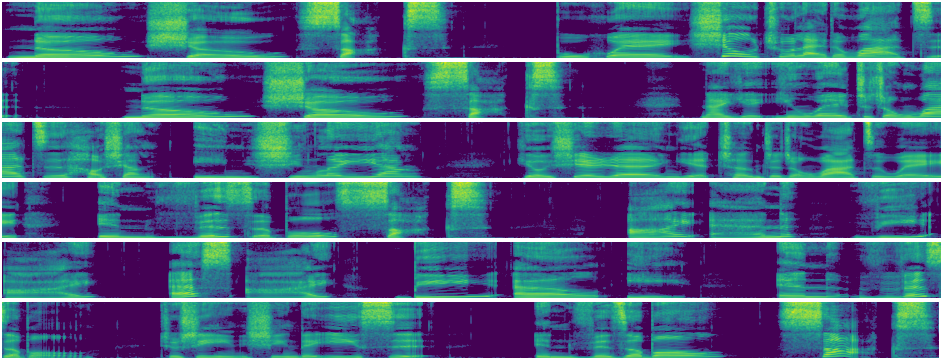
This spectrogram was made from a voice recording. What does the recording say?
no-show socks，不会秀出来的袜子。No-show socks。那也因为这种袜子好像隐形了一样，有些人也称这种袜子为 invisible socks。I-N-V-I。S I B L E，invisible 就是隐形的意思。Invisible socks。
